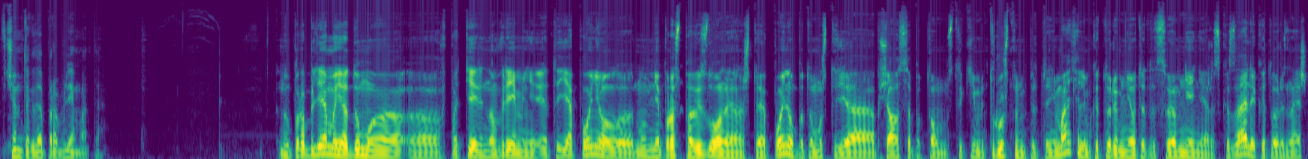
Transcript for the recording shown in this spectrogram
В чем тогда проблема-то? Ну, проблема, я думаю, э, в потерянном времени. Это я понял, ну, мне просто повезло, наверное, что я понял, потому что я общался потом с такими трушными предпринимателями, которые мне вот это свое мнение рассказали, которые, знаешь,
